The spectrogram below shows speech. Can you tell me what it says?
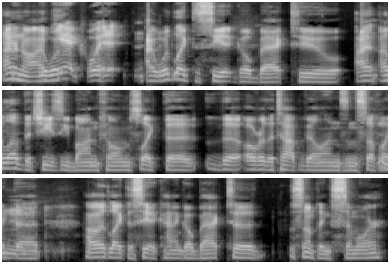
I don't know. I would can't quit. I would like to see it go back to I, I love the cheesy Bond films, like the the over the top villains and stuff like Mhm. that. I would like to see it kind of go back to something similar,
